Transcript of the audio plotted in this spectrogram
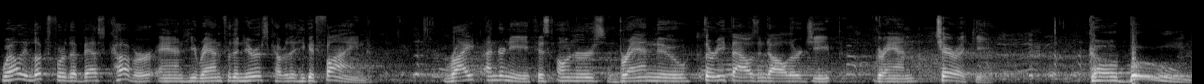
Well, he looked for the best cover and he ran for the nearest cover that he could find. Right underneath his owner's brand new $30,000 Jeep Grand Cherokee. Kaboom!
